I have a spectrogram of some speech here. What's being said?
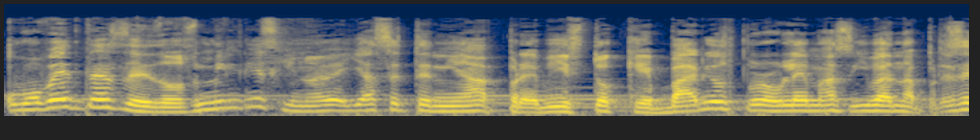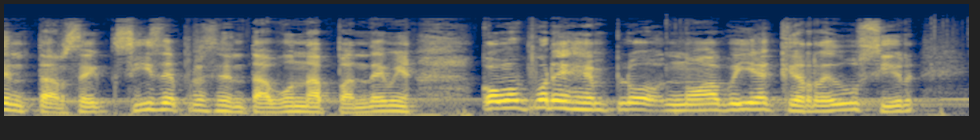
como ven, desde 2019 ya se tenía previsto que varios problemas iban a presentarse si se presentaba una pandemia, como por ejemplo no había que reducir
